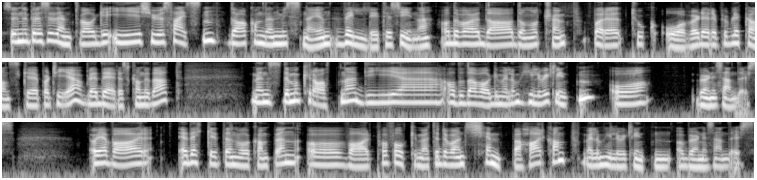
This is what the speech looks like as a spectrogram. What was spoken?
Så under presidentvalget i 2016, da kom den misnøyen veldig til syne. Og det var jo da Donald Trump bare tok over det republikanske partiet og ble deres kandidat. Mens demokratene de eh, hadde da valget mellom Hillary Clinton og Bernie Sanders. Og jeg var Jeg dekket den valgkampen og var på folkemøter. Det var en kjempehard kamp mellom Hillary Clinton og Bernie Sanders.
